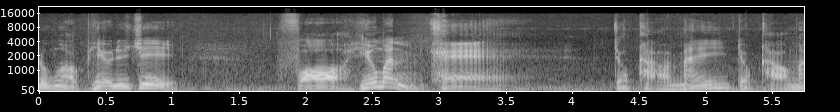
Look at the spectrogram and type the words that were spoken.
ลุงออก p พี n g for human care จบข่าวไหม จบข่าวไหม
